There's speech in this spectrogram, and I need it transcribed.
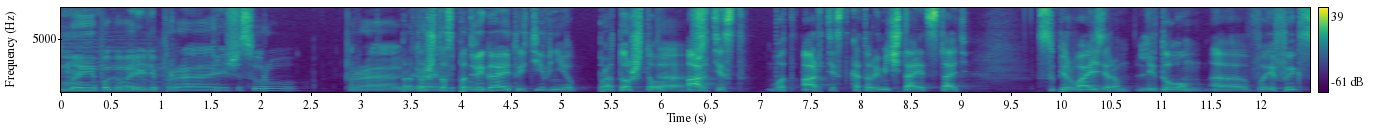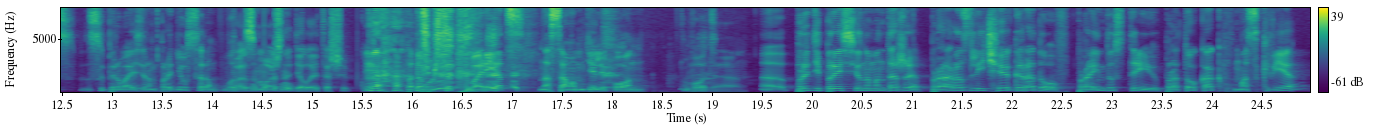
мы поговорили про режиссуру, про Про то, что сподвигает уйти в нее, про то, что Да. артист, вот артист, который мечтает стать супервайзером, лидом, э, VFX супервайзером, продюсером, вот Возможно, делает ошибку. потому что творец на самом деле он. Вот. Да. Э, Про депрессию на монтаже, про различия городов, про индустрию, про то, как в Москве.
